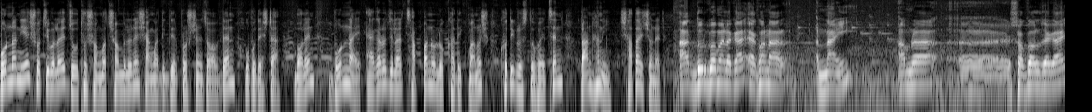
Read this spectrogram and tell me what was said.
বন্যা নিয়ে সচিবালয়ে যৌথ সংবাদ সম্মেলনে সাংবাদিকদের প্রশ্নের জবাব দেন উপদেষ্টা। বলেন, বন্যায় এগারো জেলার ছাপ্পান্ন লক্ষাধিক মানুষ ক্ষতিগ্রস্ত হয়েছেন, প্রাণহানি সাতাশ জনের। আর দুর্গম এলাকা এখন আর নাই। আমরা সকল জায়গায়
